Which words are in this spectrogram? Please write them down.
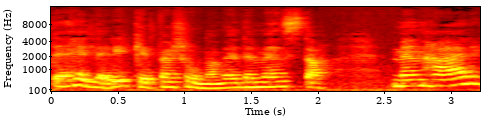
Det er heller ikke personer med demens, da. Men her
